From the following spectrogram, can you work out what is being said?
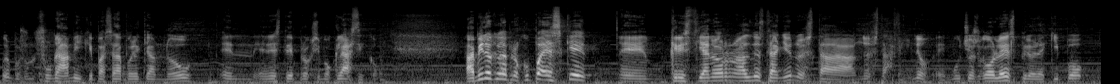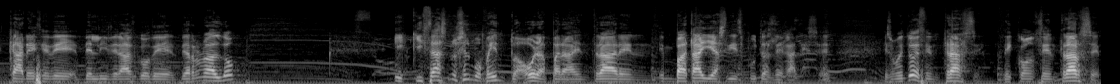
bueno, pues un tsunami que pasara por el Camp Nou en, en este próximo clásico. A mí lo que me preocupa es que eh, Cristiano Ronaldo este año no está, no está fino. Hay muchos goles, pero el equipo carece de, del liderazgo de, Ronaldo. Y quizás no es el momento ahora para entrar en, batallas y disputas legales. ¿eh? Es momento de centrarse, de concentrarse,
